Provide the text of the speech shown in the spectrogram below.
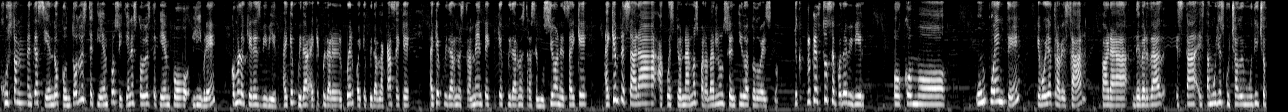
justamente haciendo con todo este tiempo, si tienes todo este tiempo libre, cómo lo quieres vivir. Hay que cuidar, hay que cuidar el cuerpo, hay que cuidar la casa, hay que, hay que cuidar nuestra mente, hay que cuidar nuestras emociones, hay que hay que empezar a, cuestionarnos para darle un sentido a todo esto. Yo creo que esto se puede vivir o como un puente que voy a atravesar para de verdad está, está muy escuchado y muy dicho,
